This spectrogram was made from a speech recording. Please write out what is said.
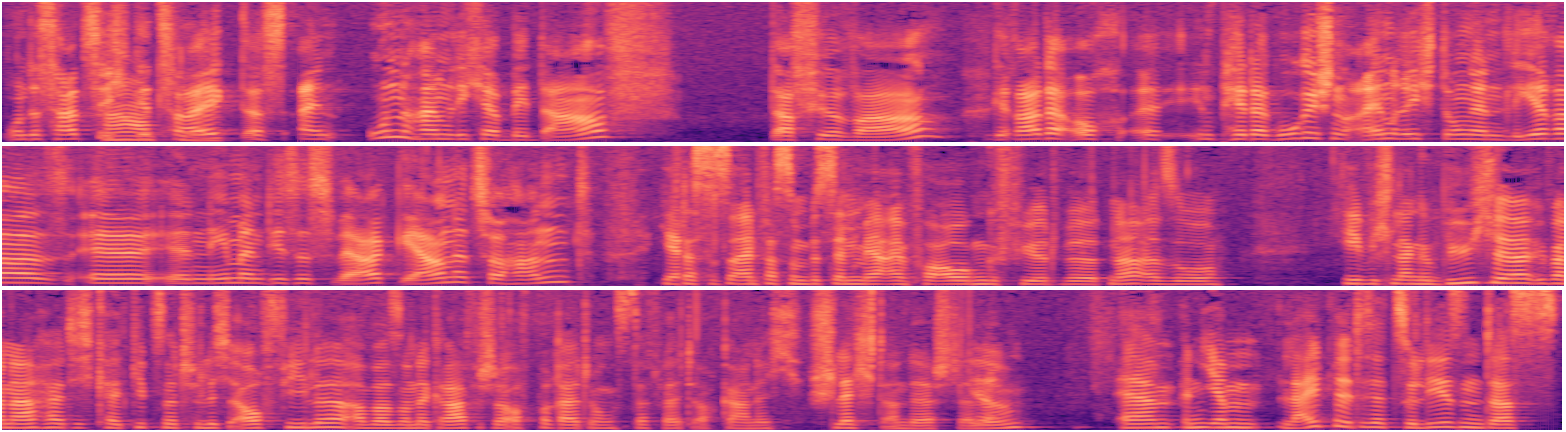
Und es hat sich ah, okay. gezeigt, dass ein unheimlicher Bedarf dafür war. Gerade auch äh, in pädagogischen Einrichtungen, Lehrer äh, nehmen dieses Werk gerne zur Hand. Ja, dass es einfach so ein bisschen mehr einem vor Augen geführt wird. Ne? Also ewig lange Bücher über Nachhaltigkeit gibt es natürlich auch viele, aber so eine grafische Aufbereitung ist da vielleicht auch gar nicht schlecht an der Stelle. Ja. Ähm, in Ihrem Leitbild ist ja zu lesen, dass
